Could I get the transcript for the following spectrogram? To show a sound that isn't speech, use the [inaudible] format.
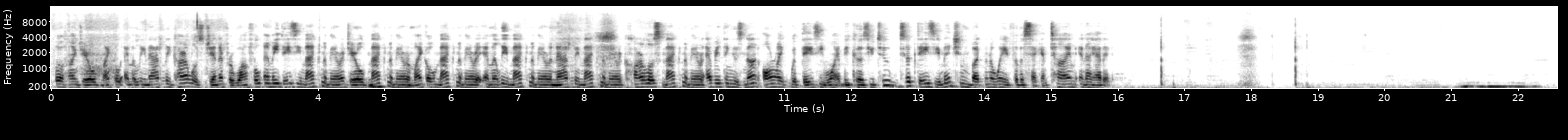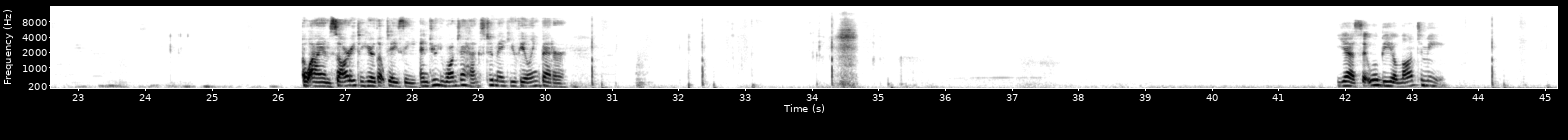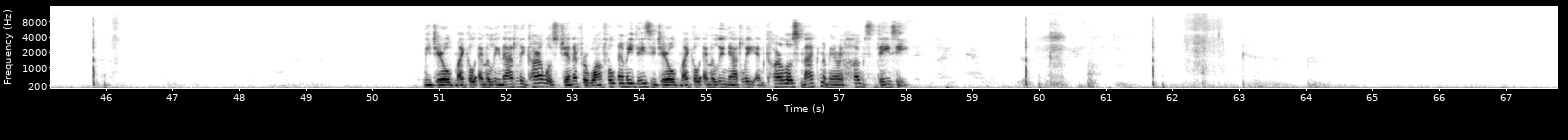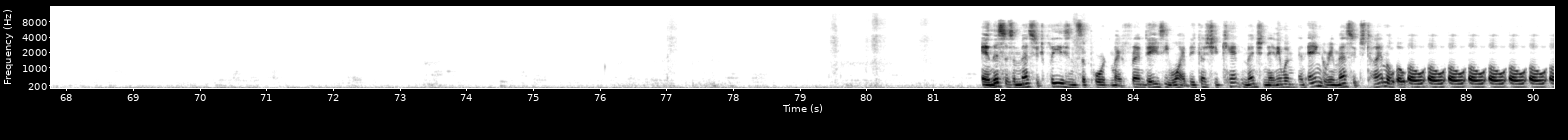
Oh, hi, Gerald, Michael, Emily, Natalie, Carlos, Jennifer, Waffle, Emmie, Daisy, McNamara, Gerald, McNamara, Michael, McNamara, Emily, McNamara, Natalie, McNamara, Carlos, McNamara. Everything is not alright with Daisy. Why? Because YouTube took Daisy mention button away for the second time and I had it. Oh, I am sorry to hear that, Daisy. And do you want a hugs to make you feeling better? Yes, it will be a lot to me. Me, Gerald, Michael, Emily, Natalie, Carlos, Jennifer, Waffle, Emmie, Daisy, Gerald, Michael, Emily, Natalie, and Carlos McNamara hugs Daisy. And this is a message, please, and support my friend Daisy. Why? Because she can't mention anyone. An angry message. Time. Oh oh oh oh oh oh oh oh oh oh oh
